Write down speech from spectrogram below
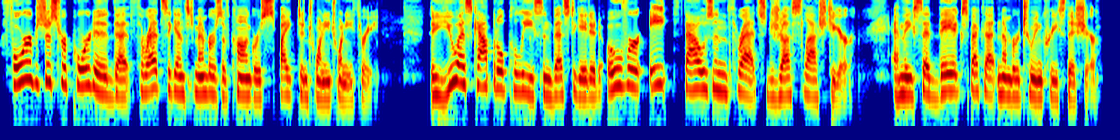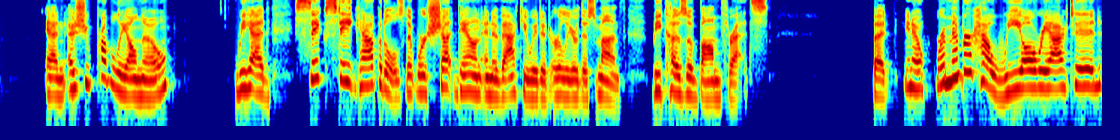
Forbes just reported that threats against members of Congress spiked in 2023. The U.S. Capitol Police investigated over 8,000 threats just last year. And they said they expect that number to increase this year. And as you probably all know, we had six state capitals that were shut down and evacuated earlier this month because of bomb threats. But, you know, remember how we all reacted?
